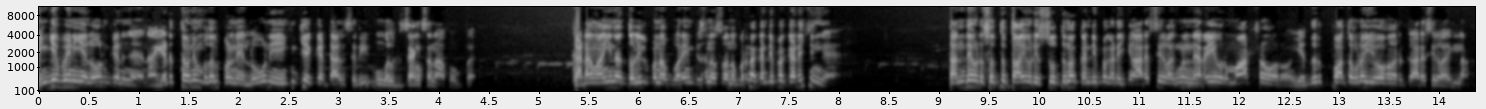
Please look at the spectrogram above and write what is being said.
எங்க போய் நீங்க லோன் கேளுங்க. நான் எடுத்தவொடனே முதல் பலனை லோன் எங்கே கேட்டாலும் சரி உங்களுக்கு சாங்ஷன் ஆகும் இப்போ. கடன் வாங்கி நான் தொழில் பண்ண போறேன் பிசினஸ் பண்ண போறேன் கண்டிப்பா கிடைக்குங்க. தந்தையோட சொத்து தாயோட சொத்துனா கண்டிப்பா கிடைக்கும். அரசியல்வாதிகள் நிறைய ஒரு மாற்றம் வரும். எதிர்பார்த்த கூட யோகம் இருக்கு அரசியல்வாதிகளாம்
